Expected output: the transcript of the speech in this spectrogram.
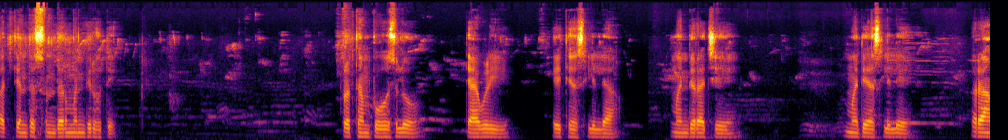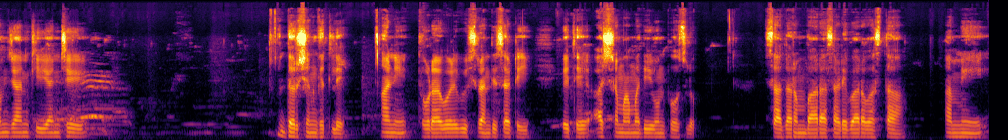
अत्यंत सुंदर मंदिर होते. प्रथम पोहोचलो त्यावेळी येथे असलेल्या मंदिराचे मध्ये असलेले राम जानकी यांचे दर्शन घेतले आणि थोडा वेळ विश्रांतीसाठी येथे आश्रमामध्ये येऊन पोहोचलो. साधारण बारा साडेबारा वाजता आम्ही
